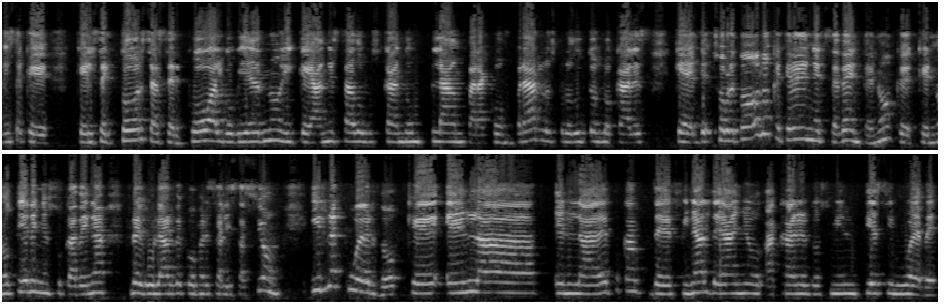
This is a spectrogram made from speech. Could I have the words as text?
dice que, el sector se acercó al gobierno y que han estado buscando un plan para comprar los productos locales, que sobre todo los que tienen en excedente, ¿no? Que, no tienen en su cadena regular de comercialización. Y recuerdo que en la, en la época de final de año, acá en el 2019,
